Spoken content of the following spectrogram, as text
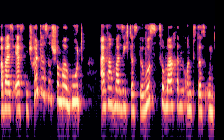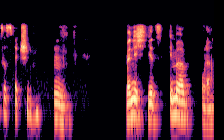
Aber als ersten Schritt ist es schon mal gut, einfach mal sich das bewusst zu machen und das umzuswitchen. Hm. Wenn ich jetzt immer oder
